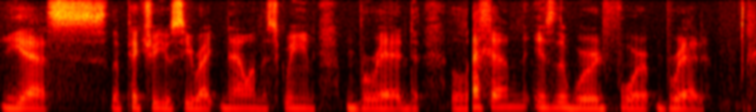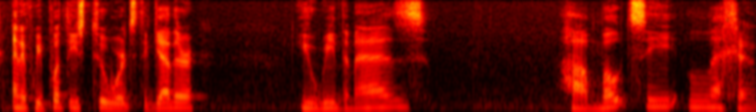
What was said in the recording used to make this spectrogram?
yes, the picture you see right now on the screen, bread. Lechem is the word for bread. And if we put these two words together, you read them as Hamotzi Lechem,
